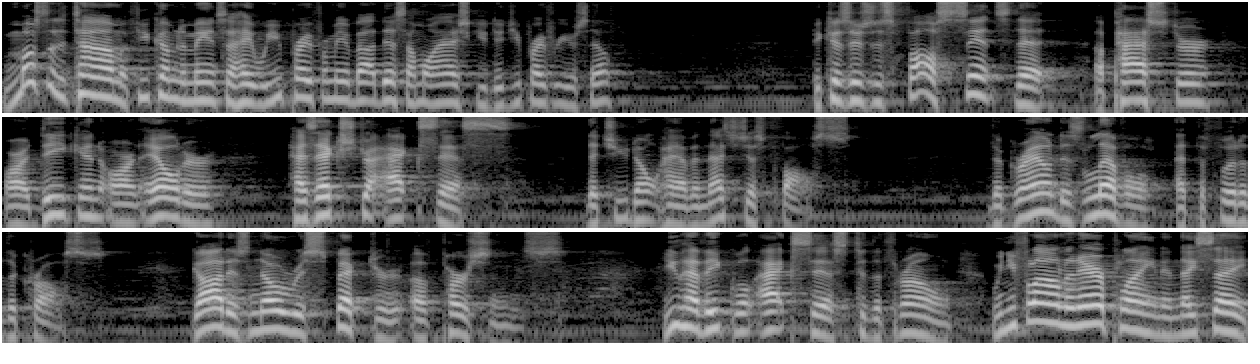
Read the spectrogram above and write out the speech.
Most of the time, if you come to me and say, Hey, will you pray for me about this? I'm going to ask you, Did you pray for yourself? Because there's this false sense that a pastor or a deacon or an elder has extra access that you don't have, and that's just false. The ground is level at the foot of the cross. God is no respecter of persons. You have equal access to the throne. When you fly on an airplane and they say,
